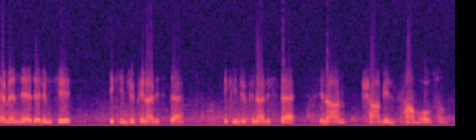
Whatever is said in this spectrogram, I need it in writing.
Temenni edelim ki ikinci finaliste, ikinci finaliste Sinan Şamil Sam olsun.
